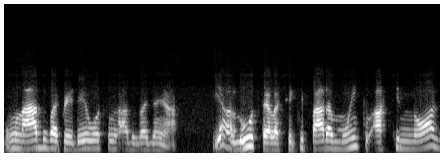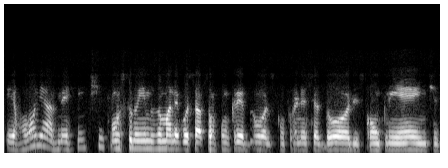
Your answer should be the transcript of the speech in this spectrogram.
um lado vai perder, o outro lado vai ganhar. E a luta, ela se equipara muito a que nós, erroneamente, construímos uma negociação com credores, com fornecedores, com clientes.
